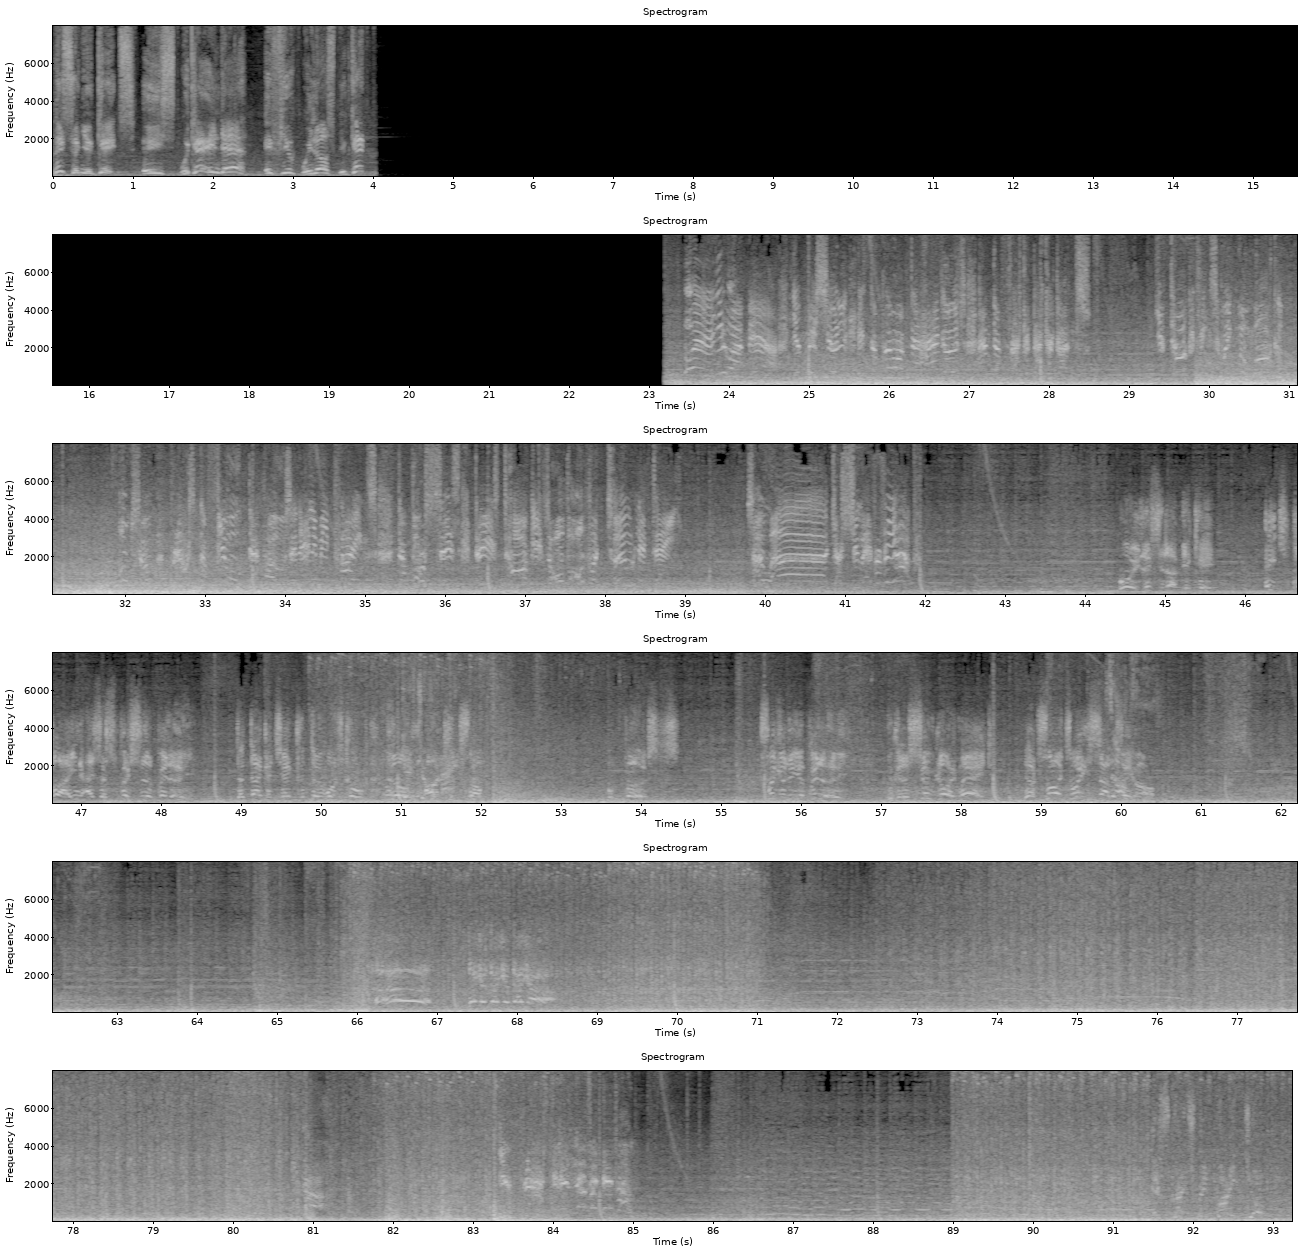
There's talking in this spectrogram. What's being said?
Listen, you kids. Is we get in there. If you we lost, you get listen up, you kid. Each plane has a special ability. The Dakkajet can do what's called long uncontrolled bursts. Trigger the ability. We're gonna shoot like mad. Now try to eat something. Dakka, dakka, dakka! joke!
